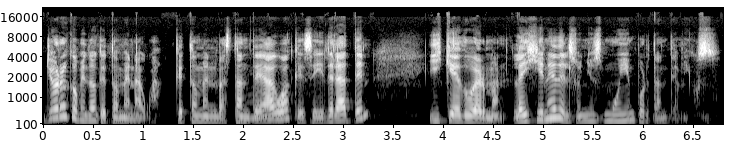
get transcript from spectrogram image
Yo recomiendo que tomen agua, que tomen bastante agua, que se hidraten y que duerman. La higiene del sueño es muy importante, amigos.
